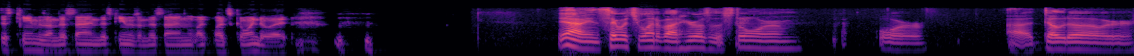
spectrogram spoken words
this team is on this end, this team is on this end. Let, let's go into it. yeah, I mean, say what you want about Heroes of the Storm, or uh, Dota, or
